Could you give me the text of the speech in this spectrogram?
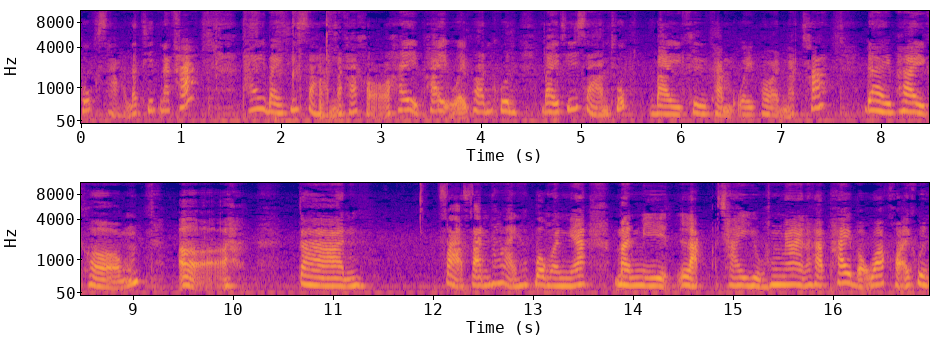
ทุกสารทิศนะคะไพ่ใบที่สามนะคะ ขอให้ไพ่อวยพรคุณ ใบที่สามทุกใบคือคำอวยพรนะคะ ได้ไพ่ของเอ่อการ ฝ่าฟันทั้งหลายทั้งปวงวันนี้มันมีหลักชัยอยู่ข้างหน้านะคะไพ่บอกว่าขอให้คุณ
